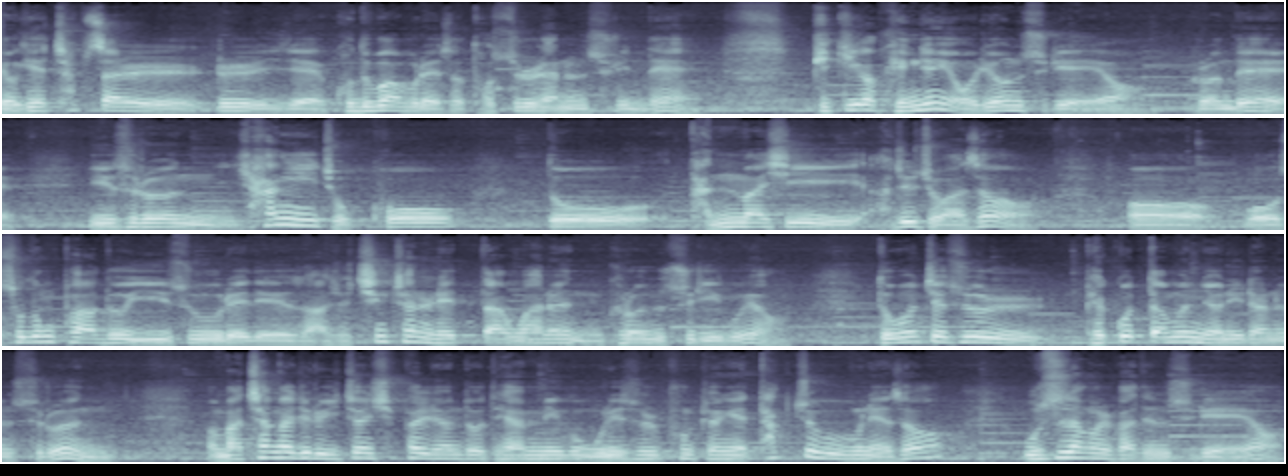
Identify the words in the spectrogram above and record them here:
여기에 찹쌀을 이제 고두밥을 해서 덧술을 하는 술인데 빚기가 굉장히 어려운 술이에요. 그런데 이 술은 향이 좋고 또 단맛이 아주 좋아서 어 뭐 소동파도 이 술에 대해서 아주 칭찬을 했다고 하는 그런 술이고요. 두 번째 술 백꽃 담은 연이라는 술은 어, 마찬가지로 2018년도 대한민국 우리술 품평회 탁주 부분에서 우수상을 받은 술이에요.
